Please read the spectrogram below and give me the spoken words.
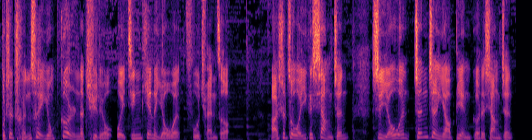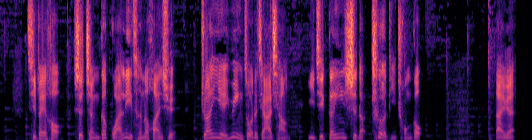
不是纯粹用个人的去留为今天的尤文负全责，而是作为一个象征，是尤文真正要变革的象征。其背后是整个管理层的换血，专业运作的加强。以及更衣室的彻底重构，但愿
